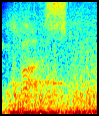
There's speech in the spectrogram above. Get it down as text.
bodied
